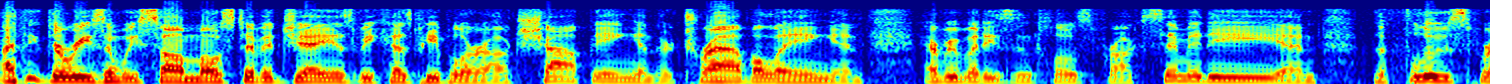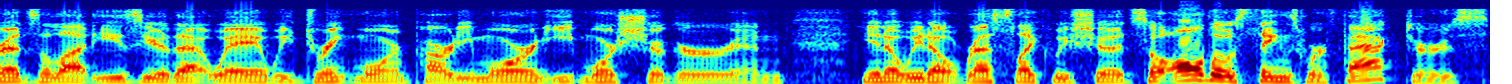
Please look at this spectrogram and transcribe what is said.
i think the reason we saw most of it jay is because people are out shopping and they're traveling and everybody's in close proximity and the flu spreads a lot easier that way and we drink more and party more and eat more sugar and you know we don't rest like we should. So all those things were factors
